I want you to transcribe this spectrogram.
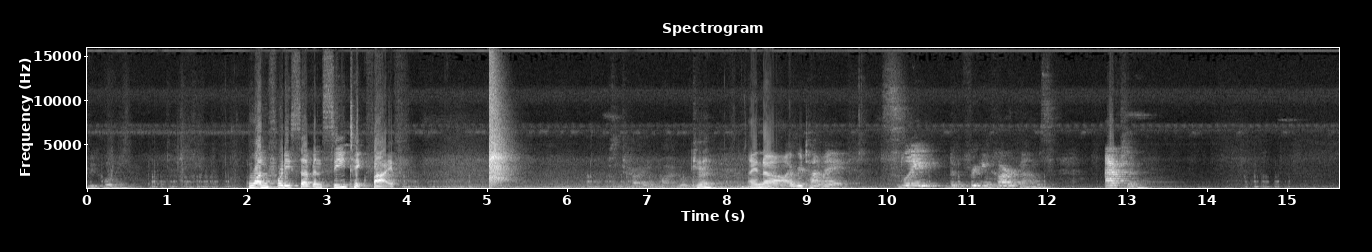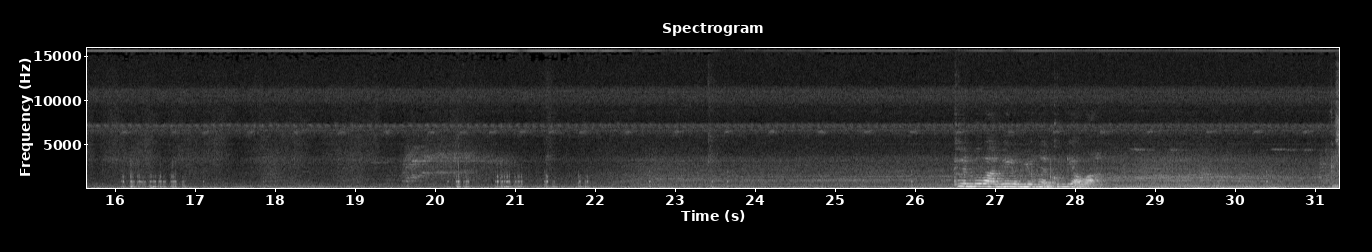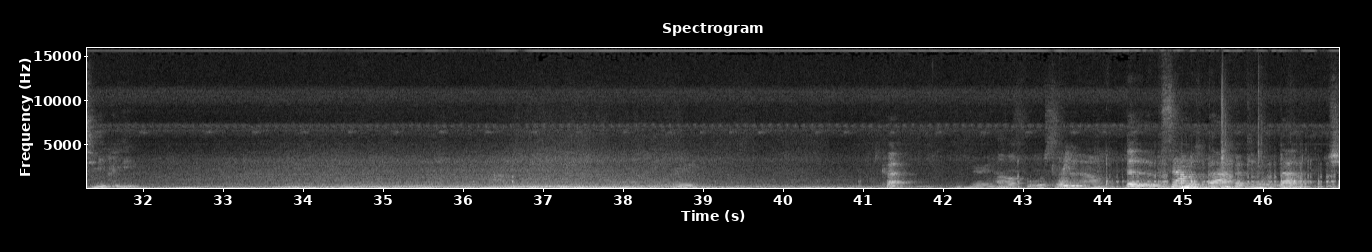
recording. 147C, take five. Tired of my room. Okay, I know, every time I slate, the freaking car comes. Action. 아. คืนเมื่อวานไม่รู้อยู่เงินคนเดียวอ่ะ kesini Cut. Very nice. Uh-huh. I'll. The, sound was bad, but can, that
